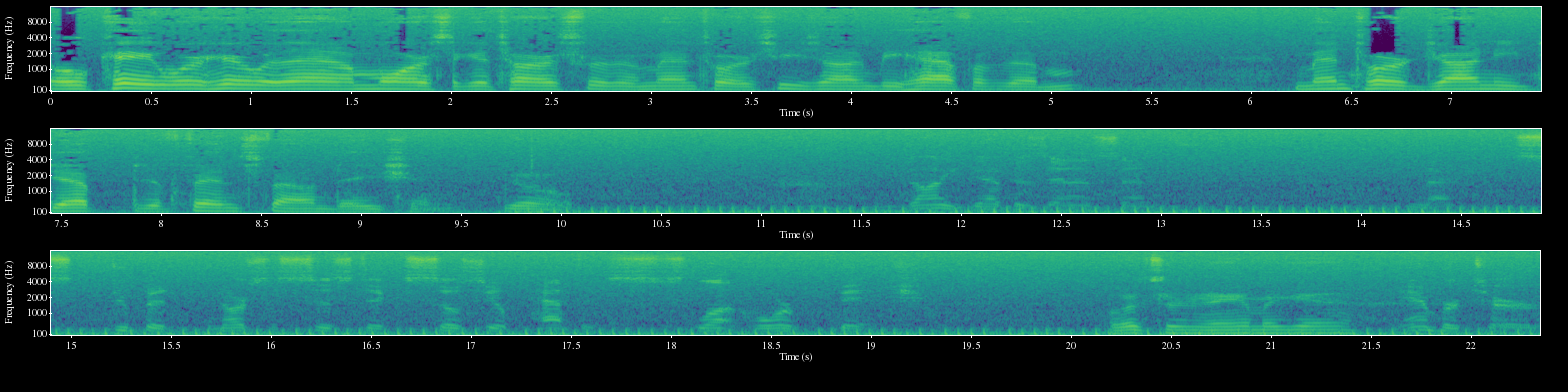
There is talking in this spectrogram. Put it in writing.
Okay, we're here with Adam Morris, the guitarist for the Mentor. She's on behalf of the Mentor Johnny Depp Defense Foundation. Go. Johnny Depp is innocent. That stupid, narcissistic, sociopathic slut whore bitch. What's her name again? Amber Turd.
